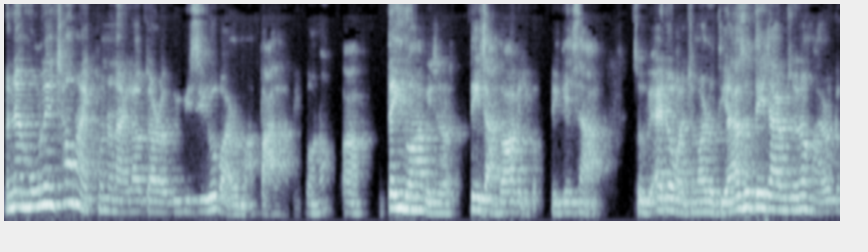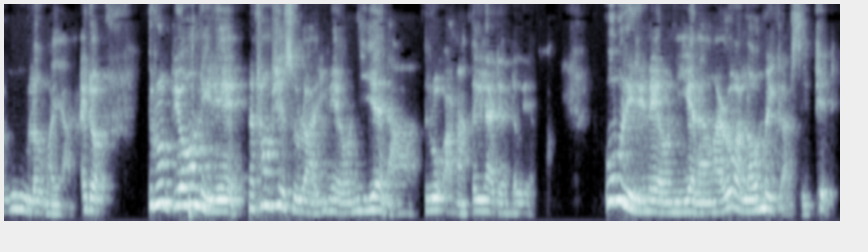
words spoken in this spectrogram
မနေ့မိုးလင်း6နိုင်9နိုင်လောက်ကျတော့ BBC တို့ဘာတို့မှာပါလာပြီပေါ့နော်အာတိမ်သွားပြီဆိုတော့တေချာသွားပြီပေါ့ဒီကိစ္စဆိုပြီးအဲ့တော့ကျွန်တော်တို့ဒီအားဆိုတေချာပြီဆိုတော့ငါတို့တခုခုလုံးမရအဲ့တော့သူတို့ပြောနေတဲ့2008ဆိုတာကြီးနဲ့ရောညီရတာသူတို့အာဏာသိမ်းလိုက်တဲ့လုပ်ရပါဥပဒေတွေနဲ့ရောညီရတာငါတို့က law maker စီဖြစ်တယ်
